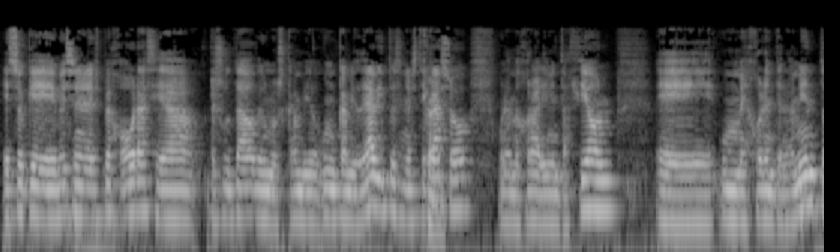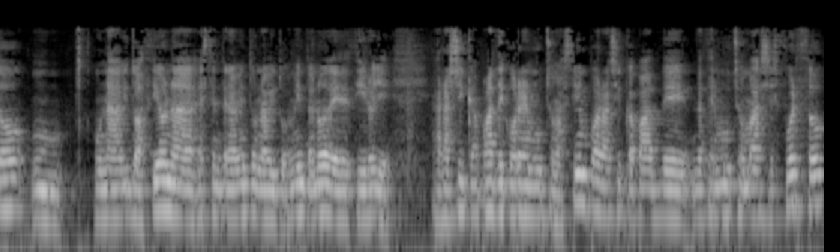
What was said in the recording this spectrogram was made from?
eso que ves en el espejo ahora sea resultado de unos cambios, un cambio de hábitos en este Claro. caso, una mejor alimentación, eh, un mejor entrenamiento, un- una habituación a este entrenamiento, un habituamiento, ¿no? De decir, oye, ahora soy capaz de correr mucho más tiempo, ahora soy capaz de, hacer mucho más esfuerzo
